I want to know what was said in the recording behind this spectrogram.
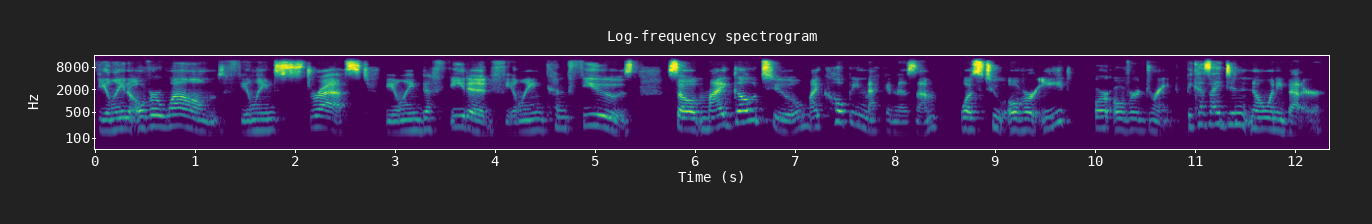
feeling overwhelmed, feeling stressed, feeling defeated, feeling confused. So, my go to, my coping mechanism was to overeat or overdrink because I didn't know any better.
